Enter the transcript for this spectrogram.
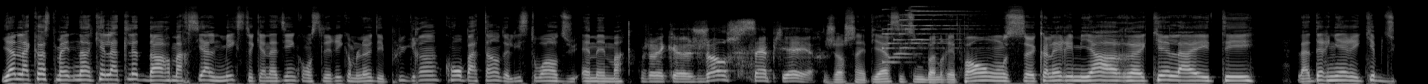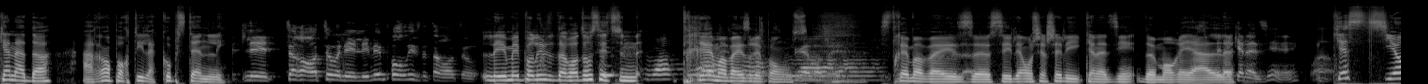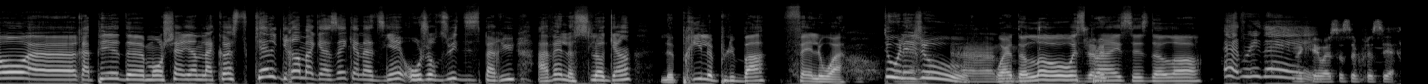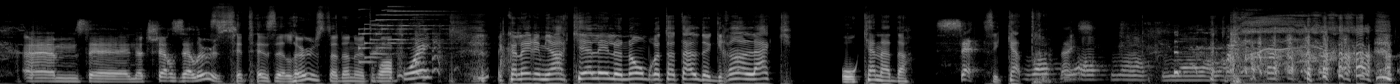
Yann Lacoste, maintenant, quel athlète d'art martial mixte canadien est considéré comme l'un des plus grands combattants de l'histoire du MMA? Avec euh, Georges Saint-Pierre. Georges Saint-Pierre, c'est une bonne réponse. Colin Rémillard, euh, quelle a été la dernière équipe du Canada à remporter la Coupe Stanley? Les Toronto, les, les Maple Leafs de Toronto. Les Maple Leafs de Toronto, c'est une très mauvaise réponse. C'est très mauvaise. Euh, c'est- on cherchait les Canadiens de C'est Montréal. les Canadiens, hein? Wow. Question euh, rapide, mon cher Yann Lacoste. Quel grand magasin canadien, aujourd'hui disparu, avait le slogan Le prix le plus bas fait loi Tous les jours. Euh, Where the lowest price is the law. Every day. Ok, ouais, ça c'est plus. Euh, c'est notre cher Zellers. C'était Zellers, ça donne un 3 points. Colin Rémillard, quel est le nombre total de grands lacs au Canada? Sept. C'est 4. Nice.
